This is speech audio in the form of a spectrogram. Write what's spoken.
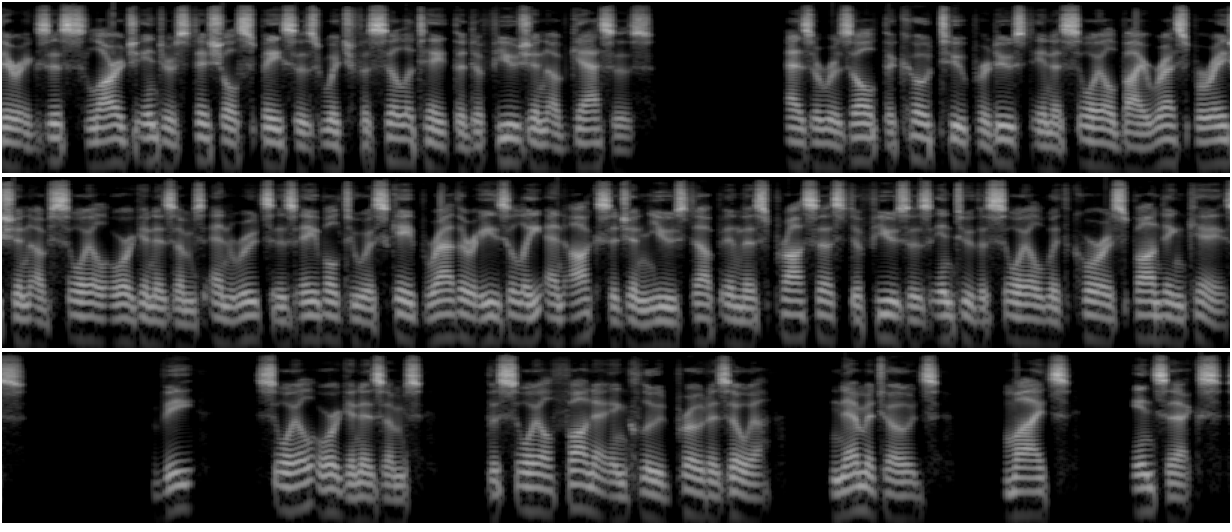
there exists large interstitial spaces which facilitate the diffusion of gases. As a result the CO2 produced in a soil by respiration of soil organisms and roots is able to escape rather easily and oxygen used up in this process diffuses into the soil with corresponding case. V. Soil organisms, the soil fauna include protozoa, nematodes, mites, insects,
